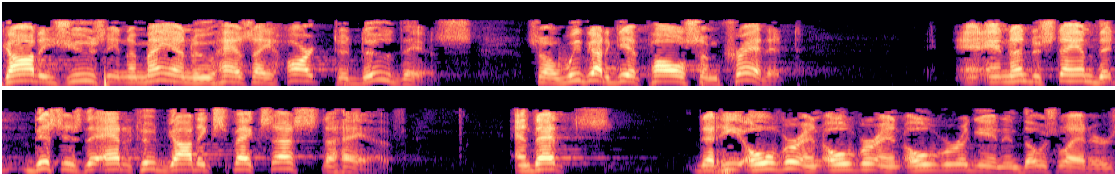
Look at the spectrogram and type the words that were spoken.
God is using a man who has a heart to do this. So we've got to give Paul some credit and understand that this is the attitude God expects us to have. And that's that he over and over and over again in those letters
